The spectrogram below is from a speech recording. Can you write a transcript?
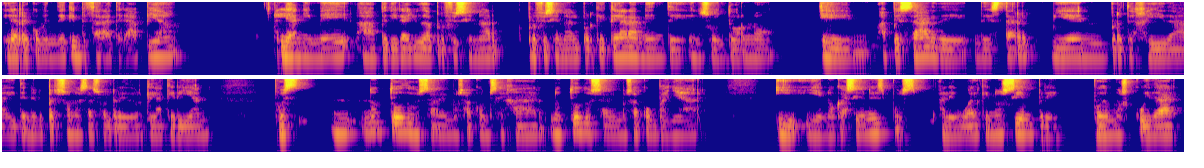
le recomendé que empezara terapia, le animé a pedir ayuda profesional, profesional porque claramente en su entorno, eh, a pesar de, estar bien protegida y tener personas a su alrededor que la querían, pues no todos sabemos aconsejar, no todos sabemos acompañar y en ocasiones, pues al igual que no siempre podemos cuidar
